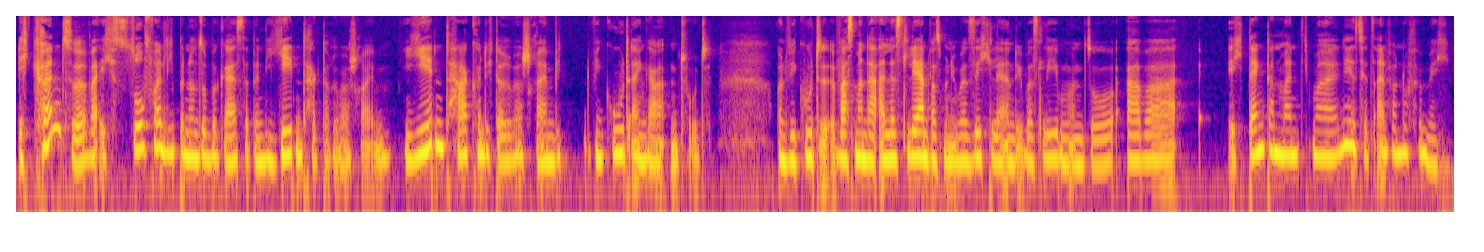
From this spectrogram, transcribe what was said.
ich könnte, weil ich so verliebt bin und so begeistert bin, jeden Tag darüber schreiben. Jeden Tag könnte ich darüber schreiben, wie, wie gut ein Garten tut. Und wie gut, was man da alles lernt, was man über sich lernt, übers Leben und so. Aber ich denke dann manchmal, nee, ist jetzt einfach nur für mich.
